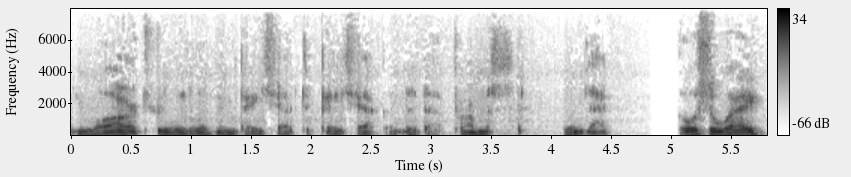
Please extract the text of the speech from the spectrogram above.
You are truly living paycheck to paycheck under that premise. When that goes away,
